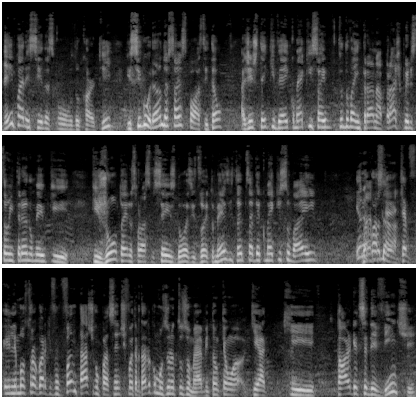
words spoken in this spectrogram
bem parecidas com o do CAR-T e segurando essa resposta. Então, a gente tem que ver aí como é que isso aí tudo vai entrar na prática, porque eles estão entrando meio que, que junto aí nos próximos 6, 12, 18 meses, então a gente precisa ver como é que isso vai... E o negócio é, que ele mostrou agora que foi fantástico um paciente que foi tratado com zunetuzumab, então que é uma, que, é- que target CD20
